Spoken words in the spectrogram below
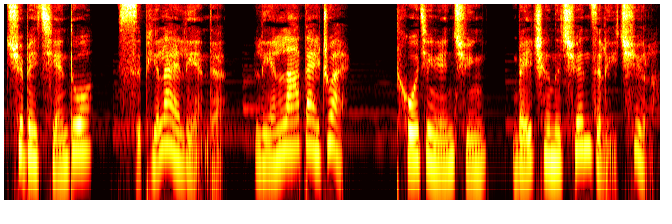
却被钱多死皮赖脸的连拉带拽，拖进人群围成的圈子里去了。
